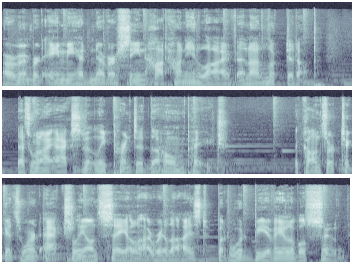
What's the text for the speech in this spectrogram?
I remembered Amy had never seen Hot Honey live and I looked it up. That's when I accidentally printed the homepage. The concert tickets weren't actually on sale, I realized, but would be available soon.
